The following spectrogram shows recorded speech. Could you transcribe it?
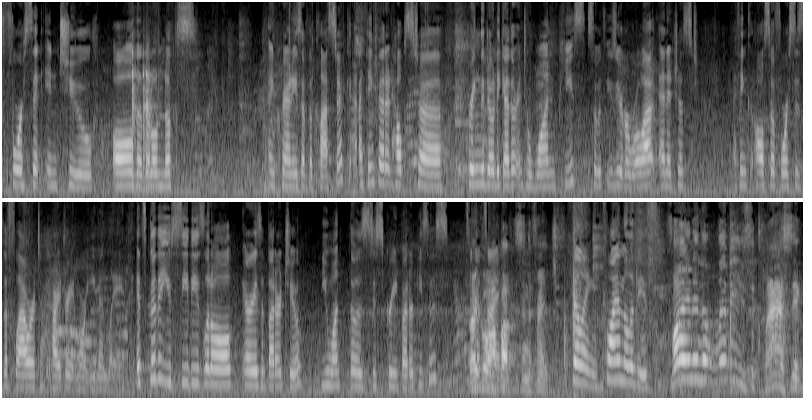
force it into all the little nooks and crannies of the plastic. I think that it helps to bring the dough together into one piece so it's easier to roll out and it just I think also forces the flour to hydrate more evenly. It's good that you see these little areas of butter too. You want those discrete butter pieces. It's a All right, good cool. sign. I'll pop this in the fridge. Filling. Flying the Libby's. Flying in the Libby's, the classic.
